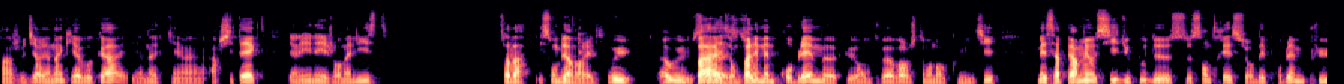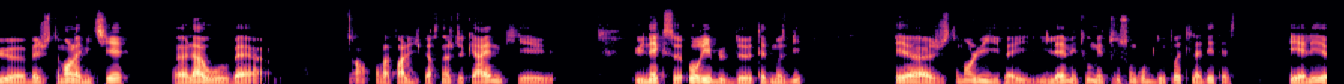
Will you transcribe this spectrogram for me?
Enfin, je veux dire, il y en a un qui est avocat, il y en a un qui est architecte, il y en a une qui est journaliste. Ça va, ils sont bien dans la vie. Oui. Ah oui. Pas, ça, ils n'ont pas sûr. les mêmes problèmes qu'on peut avoir justement dans le community. Mais ça permet aussi, du coup, de se centrer sur des problèmes plus, euh, ben, justement, l'amitié. euh, là où, alors, on va parler du personnage de Karen, qui est une ex horrible de Ted Mosby. Et euh, justement, lui, ben, il l'aime et tout, mais tout son groupe de potes la déteste. Et elle est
